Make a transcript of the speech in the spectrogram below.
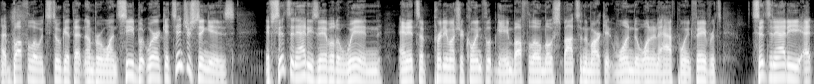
uh, Buffalo would still get that number one seed. But where it gets interesting is if Cincinnati's able to win, and it's a pretty much a coin flip game, Buffalo most spots in the market one to one and a half point favorites. Cincinnati at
